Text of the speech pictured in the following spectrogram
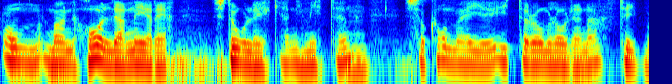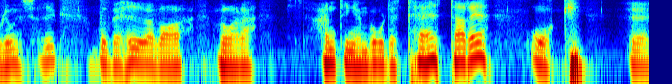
om man håller nere storleken i mitten Mm. så kommer ju ytterområdena, typ Brunshög, att behöva vara, vara antingen både tätare och eh,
